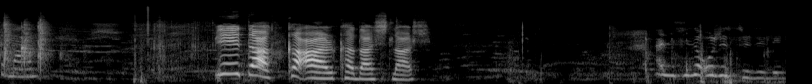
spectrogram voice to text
Tamam. Bir dakika arkadaşlar. Hadi size oje sürelim.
